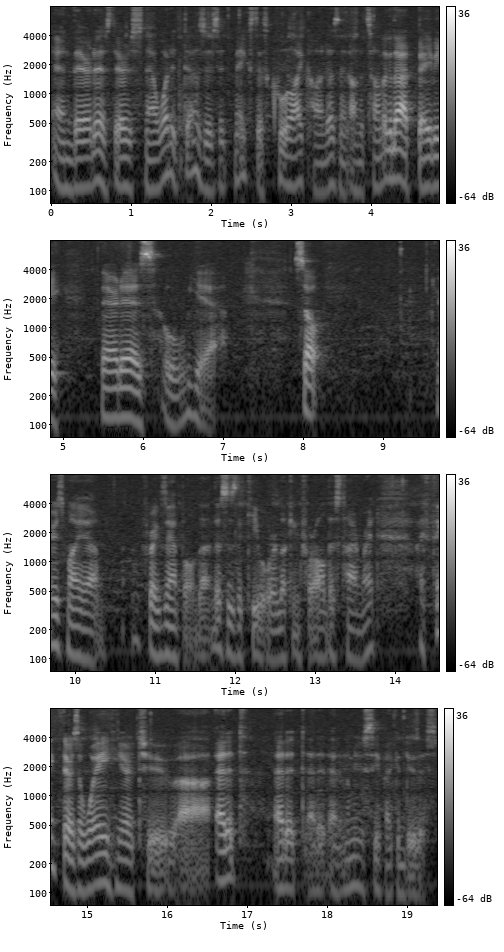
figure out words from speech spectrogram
And there it is. There's now what it does is it makes this cool icon, doesn't it, on its own. Look at that, baby. There it is. Oh, yeah. So here's my, um, for example, the, this is the key what we're looking for all this time, right? I think there's a way here to uh, edit edit, edit, edit. Let me just see if I can do this.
